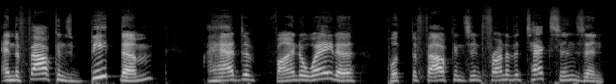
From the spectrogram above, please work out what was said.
and the Falcons beat them, I had to find a way to put the Falcons in front of the Texans and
